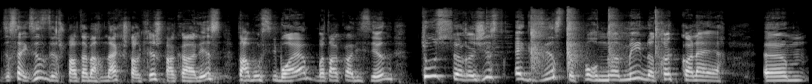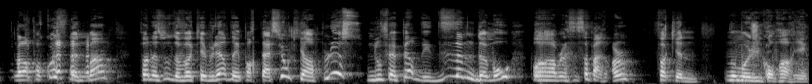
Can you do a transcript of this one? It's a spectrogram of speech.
Dire ça existe, dire je suis en tabarnak, je suis en crise, je suis en calice, t'en beau ciboire, moi t'en calice une. Tout ce registre existe pour nommer notre colère. Alors pourquoi soudainement faire une espèce de vocabulaire d'importation qui en plus nous fait perdre des dizaines de mots pour remplacer ça par un fucking. Non, moi j'y comprends rien.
